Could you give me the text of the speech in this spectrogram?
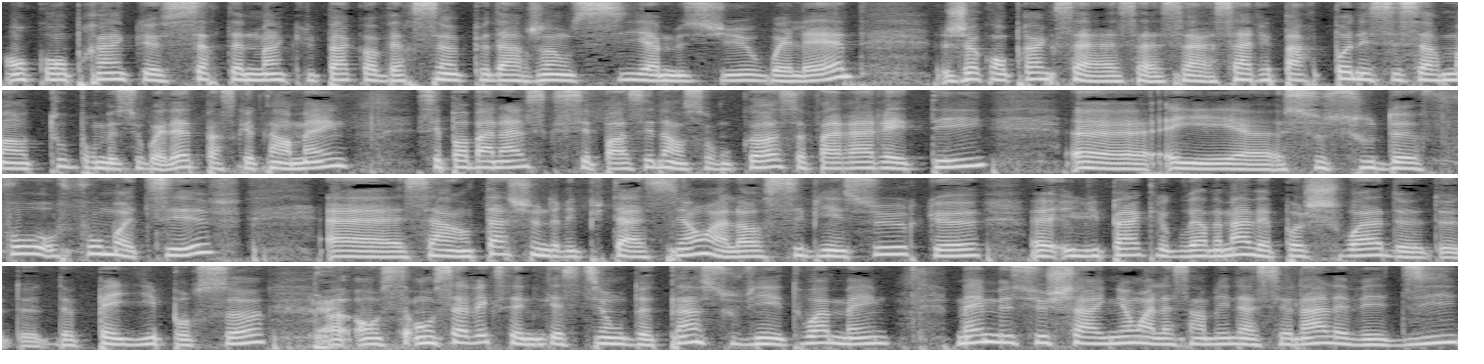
On comprend que certainement que l'UPAC a versé un peu d'argent aussi à M. Ouellet. Je comprends que ça, ça, ça, ça, répare pas nécessairement tout pour M. Ouellet parce que quand même, c'est pas banal ce qui s'est passé dans son cas, se faire arrêter euh, et euh, sous, sous de faux, faux motifs. Euh, ça entache une réputation. Alors, c'est bien sûr que euh, l'UPAC, le gouvernement avait pas le choix de, de, de, de payer pour ça. Euh, on, on, savait que c'était une question de temps. Souviens-toi, même même M. Chagnon à l'Assemblée nationale avait dit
